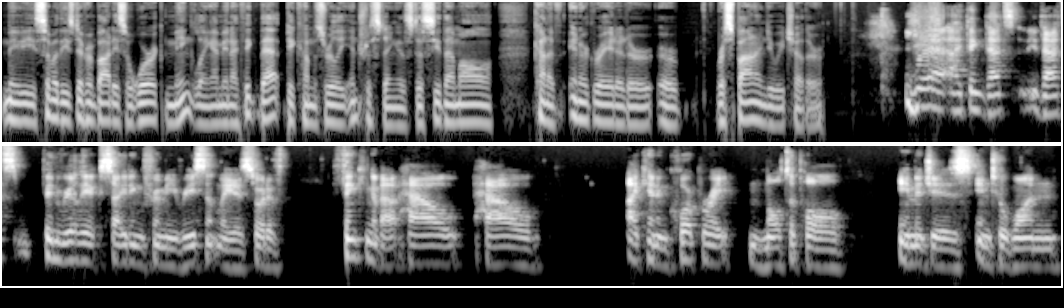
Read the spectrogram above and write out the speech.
maybe some of these different bodies of work mingling. I mean, I think that becomes really interesting is to see them all kind of integrated or, or responding to each other. Yeah, I think that's that's been really exciting for me recently is sort of thinking about how how I can incorporate multiple images into one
